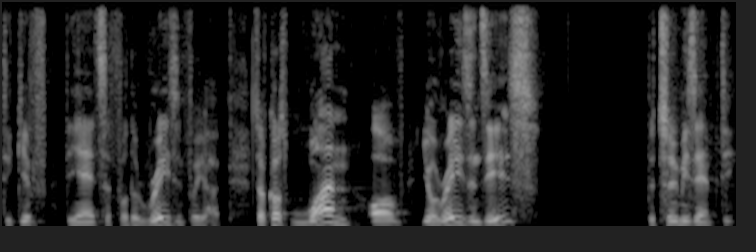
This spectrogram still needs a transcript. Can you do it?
to give the answer for the reason for your hope. So, of course, one of your reasons is the tomb is empty.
